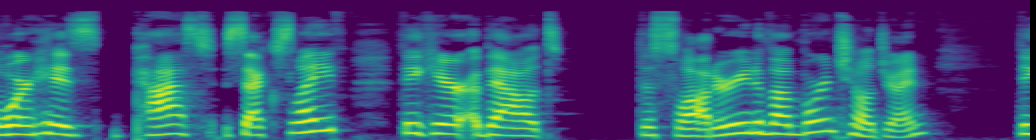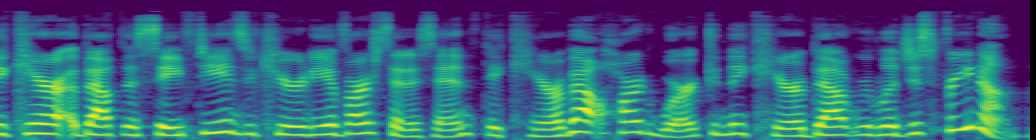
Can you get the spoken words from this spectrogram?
or his past sex life? They care about the slaughtering of unborn children. They care about the safety and security of our citizens. They care about hard work and they care about religious freedom.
